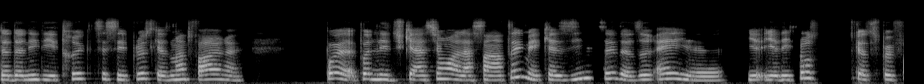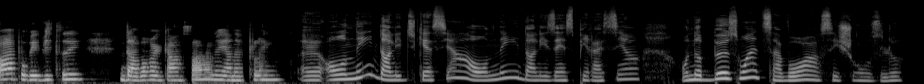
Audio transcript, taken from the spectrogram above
de donner des trucs, tu sais, c'est plus quasiment de faire, pas, pas de l'éducation à la santé, mais quasi, tu sais, de dire, hey, il y a des choses que tu peux faire pour éviter d'avoir un cancer, là, il y en a plein. Euh, on est dans l'éducation, on est dans les inspirations. On a besoin de savoir ces choses-là.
